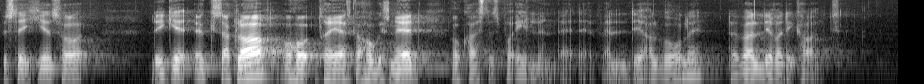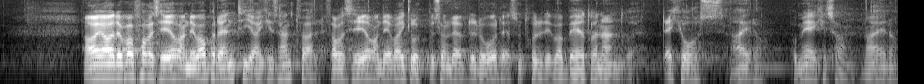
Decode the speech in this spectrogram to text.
Hvis det ikke, så ligger øksa klar, og treet skal hogges ned og kastes på ilden. Det er veldig alvorlig. Det er veldig radikalt. Ja, ja, det var fariseerne. Det var på den tida, ikke sant vel? Fariseerne det var en gruppe som levde da, det, som trodde de var bedre enn andre. Det er ikke oss. Nei da. For vi er ikke sånn. Nei da.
